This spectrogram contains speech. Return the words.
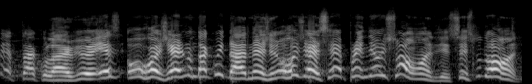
Espetacular, viu? Esse, o Rogério não dá cuidado, né, gente? Ô, Rogério, você aprendeu isso aonde? Você estudou aonde?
